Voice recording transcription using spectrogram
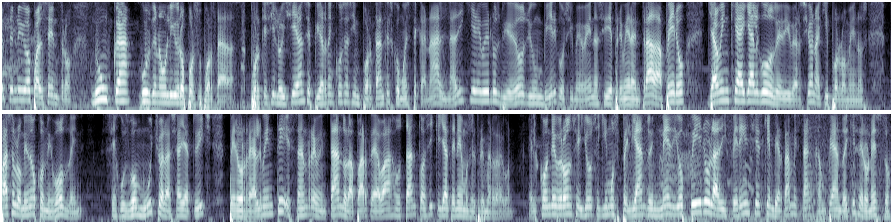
ese iba para el centro. Nunca juzguen a un libro por su portada. Porque si lo hicieran se pierden cosas importantes como este canal. Nadie quiere ver los videos de un Virgo si me ven así de primera entrada. Pero ya ven que hay algo de diversión aquí por lo menos. Pasa lo mismo con mi botlane se juzgó mucho a la Shaya Twitch, pero realmente están reventando la parte de abajo, tanto así que ya tenemos el primer dragón. El Conde Bronce y yo seguimos peleando en medio, pero la diferencia es que en verdad me están campeando, hay que ser honesto,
